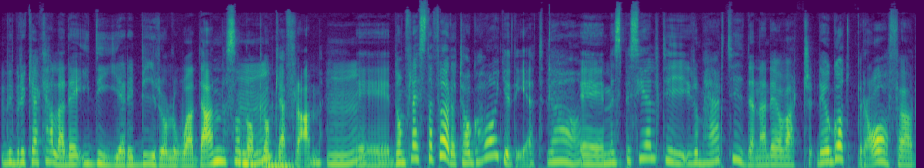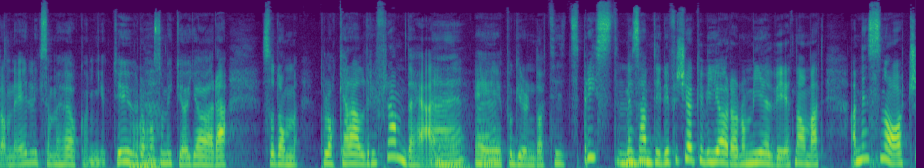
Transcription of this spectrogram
vi brukar kalla det idéer i byrålådan som Mm. de plockar fram. Mm. Eh, de flesta företag har ju det. Ja. Eh, men speciellt i, i de här tiderna, det har, varit, det har gått bra för dem, det är liksom högkonjunktur, de har så mycket att göra, så de plockar aldrig fram det här nej. eh, på grund av tidsbrist. Mm. Men samtidigt försöker vi göra dem medvetna om att ja, men snart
